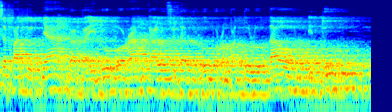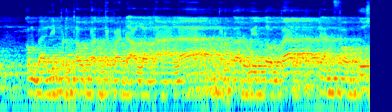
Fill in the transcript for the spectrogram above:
sepatutnya Bapak Ibu orang kalau sudah berumur 40 tahun itu kembali bertaubat kepada Allah taala, memperbarui tobat dan fokus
